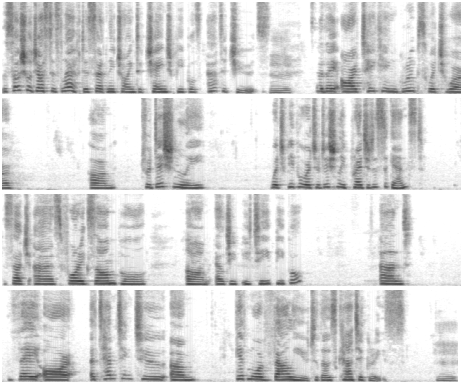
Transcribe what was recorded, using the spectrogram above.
the social justice left is certainly trying to change people's attitudes. Mm. So they are taking groups which were um, traditionally which people were traditionally prejudiced against, such as, for example, um, LGBT people. And they are attempting to um, give more value to those categories, mm.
